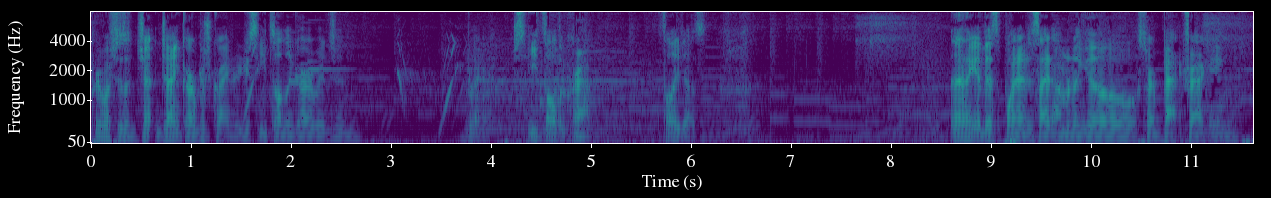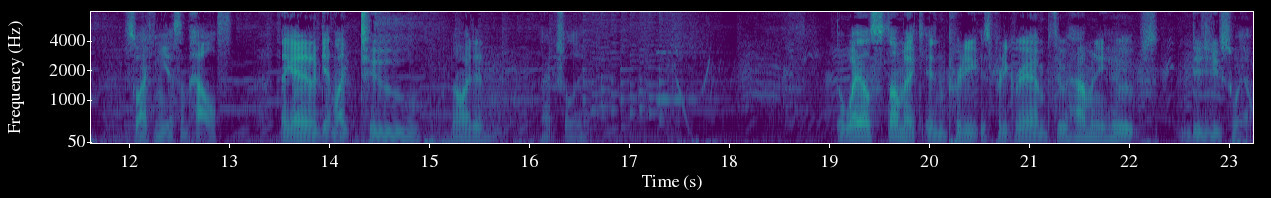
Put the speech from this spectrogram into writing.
pretty much is a gi- giant garbage grinder. He just eats all the garbage and blah. Just eats all the crap. That's all he does. And I think at this point I decide I'm gonna go start backtracking so I can get some health. I think I ended up getting like two. No, I didn't actually. The whale's stomach in pretty is pretty grim. Through how many hoops did you swim?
